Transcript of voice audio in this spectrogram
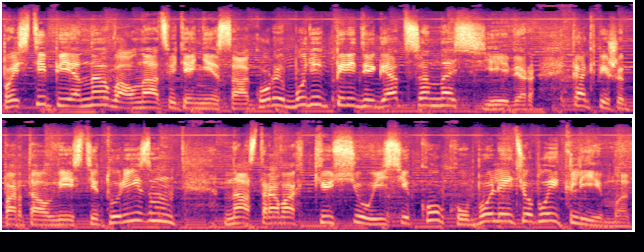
Постепенно волна цветения сакуры будет передвигаться на север. Как пишет портал Вести Туризм, на островах Кюсю и Сикоку более теплый климат,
